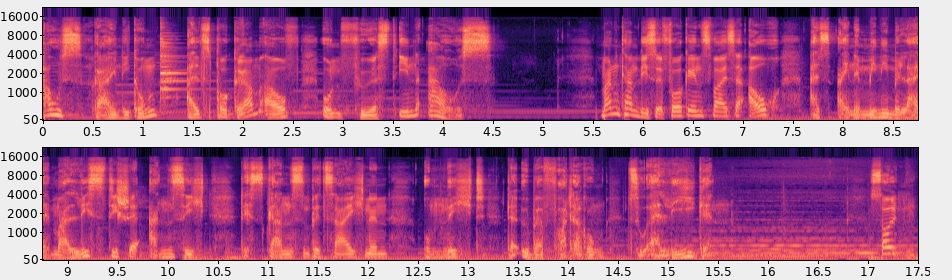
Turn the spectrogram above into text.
Hausreinigung als Programm auf und führst ihn aus. Man kann diese Vorgehensweise auch als eine minimalistische Ansicht des Ganzen bezeichnen, um nicht der Überforderung zu erliegen. Sollten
